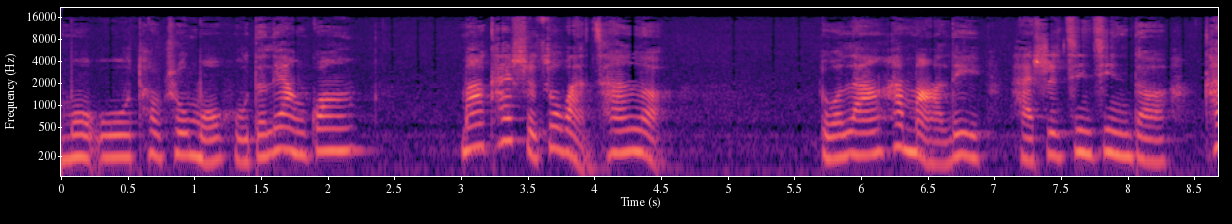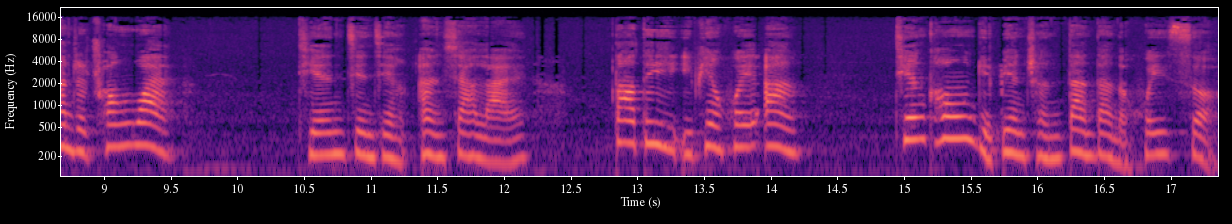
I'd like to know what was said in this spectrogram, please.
木屋透出模糊的亮光，妈开始做晚餐了。罗兰和玛丽还是静静的看着窗外。天渐渐暗下来，大地一片灰暗，天空也变成淡淡的灰色。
